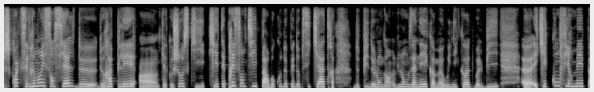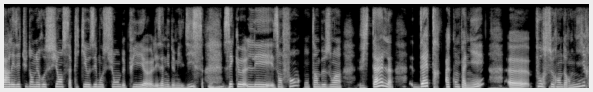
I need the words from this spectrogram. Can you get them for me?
je crois que c'est vraiment essentiel de, de rappeler hein, quelque chose qui, qui, était pressenti par beaucoup de pédopsychiatres depuis de longues, longues années, comme Winnicott, Bowlby, euh, et qui est confirmé par les études en neurosciences appliquées aux émotions depuis euh, les années 2010, mmh c'est que les enfants ont un besoin vital d'être accompagnés euh, pour se rendormir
